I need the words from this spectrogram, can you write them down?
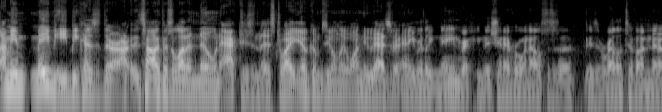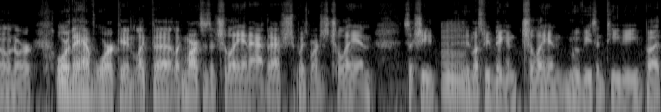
I mean, maybe because there are. It's not like there's a lot of known actors in this. Dwight Yoakam's the only one who has any really name recognition. Everyone else is a is a relative unknown, or or they have work in like the like Martha's a Chilean act. The actress who plays Martha's Chilean, so she it must be big in Chilean movies and TV. But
